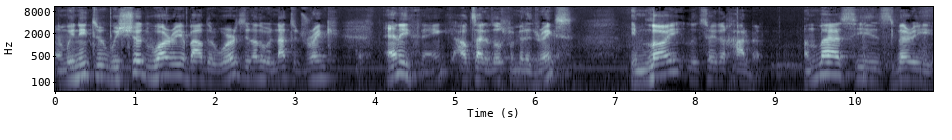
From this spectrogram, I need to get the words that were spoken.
And we need to, we should worry about their words. In other words, not to drink anything outside of those permitted drinks. Imloy unless he's very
